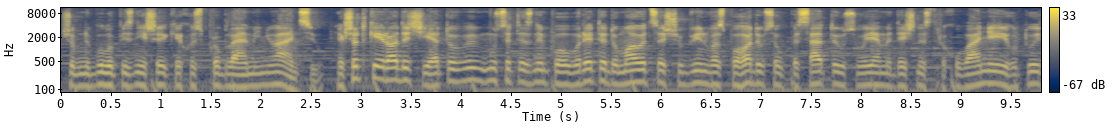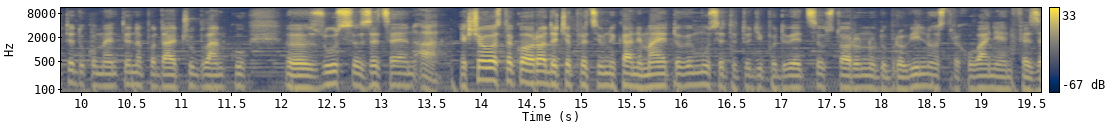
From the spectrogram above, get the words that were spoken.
щоб не було пізніше якихось проблем і нюансів. Якщо такий родич є, то ви мусите з ним поговорити, домовитися, щоб він вас погодився вписати у своє медичне страхування і готуйте документи на подачу бланку е, ЗУС ЗЦНА. Якщо у вас такого родича працівника немає, то ви мусите тоді подивитися в сторону добровільного страхування НФЗ,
